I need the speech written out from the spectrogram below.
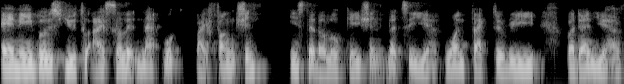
enables you to isolate network by function instead of location. Let's say you have one factory, but then you have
